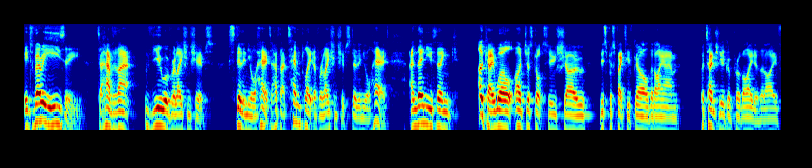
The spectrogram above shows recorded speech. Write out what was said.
it's very easy to have that view of relationships still in your head, to have that template of relationships still in your head. And then you think, okay, well, I've just got to show this prospective girl that I am potentially a good provider, that I've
